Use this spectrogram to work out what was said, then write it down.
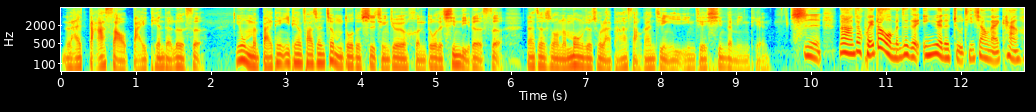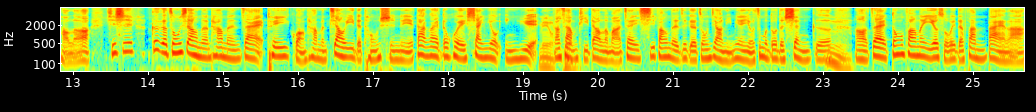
来打扫白天的垃圾。因为我们白天一天发生这么多的事情，就有很多的心理垃圾。那这时候呢，梦就出来，把它扫干净，以迎接新的明天。是，那再回到我们这个音乐的主题上来看好了啊。其实各个宗教呢，他们在推广他们教义的同时呢，也大概都会善用音乐没有。刚才我们提到了嘛，在西方的这个宗教里面有这么多的圣歌、嗯啊，在东方呢也有所谓的梵拜啦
